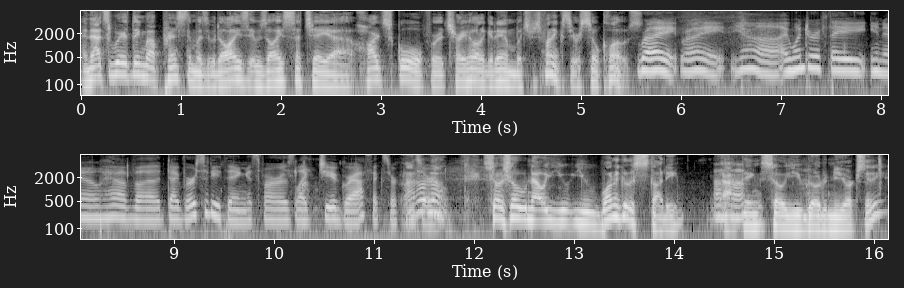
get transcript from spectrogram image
and that's the weird thing about Princeton was it would always it was always such a uh, hard school for a Cherry Hill to get in, which was funny because they were so close. Right, right. Yeah. I wonder if they, you know, have a diversity thing as far as like geographics are concerned. I don't know. So so now you you want to go to study. Acting. So you go to New York City?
